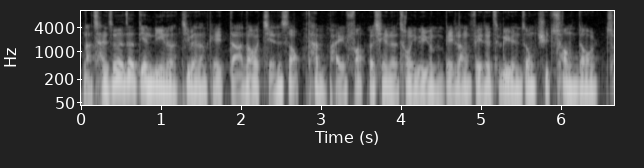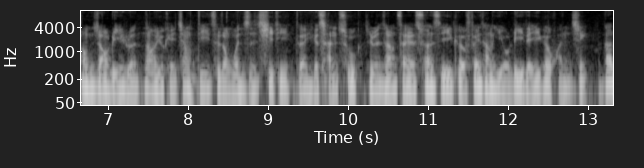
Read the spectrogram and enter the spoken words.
那产生的这个电力呢，基本上可以达到减少碳排放，而且呢，从一个原本被浪费的这个源中去创造创造利润，然后又可以降低这种温室气体的一个产出，基本上在算是一个非常有利的一个环境。那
